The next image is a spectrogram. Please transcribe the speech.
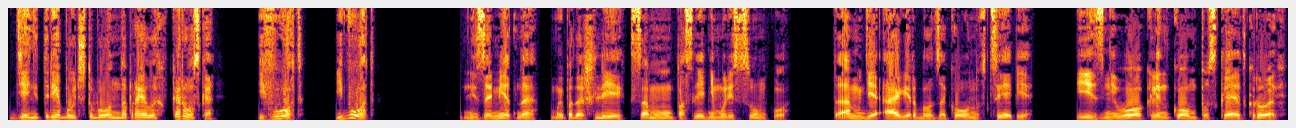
где они требуют, чтобы он направил их в Короско. И вот! И вот!» Незаметно мы подошли к самому последнему рисунку, там, где агер был закован в цепи, и из него клинком пускают кровь.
